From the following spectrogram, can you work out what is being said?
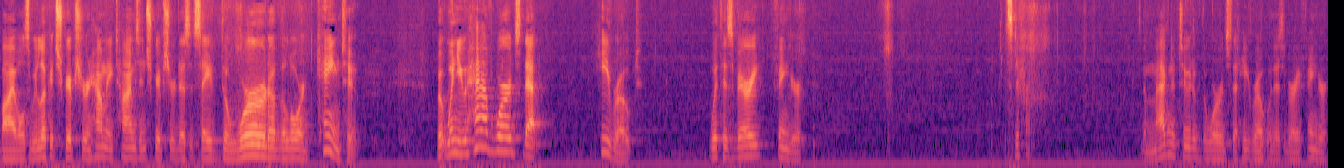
Bibles, we look at Scripture, and how many times in Scripture does it say the word of the Lord came to? But when you have words that He wrote with His very finger, it's different the magnitude of the words that he wrote with his very finger.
